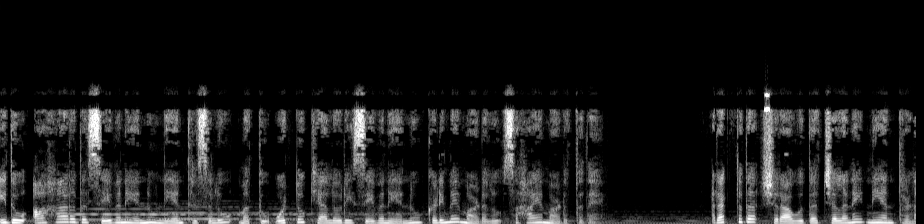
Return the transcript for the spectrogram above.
ಇದು ಆಹಾರದ ಸೇವನೆಯನ್ನು ನಿಯಂತ್ರಿಸಲು ಮತ್ತು ಒಟ್ಟು ಕ್ಯಾಲೋರಿ ಸೇವನೆಯನ್ನು ಕಡಿಮೆ ಮಾಡಲು ಸಹಾಯ ಮಾಡುತ್ತದೆ. ರಕ್ತದ ಶರಾವುದ ಚಲನೆ ನಿಯಂತ್ರಣ.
